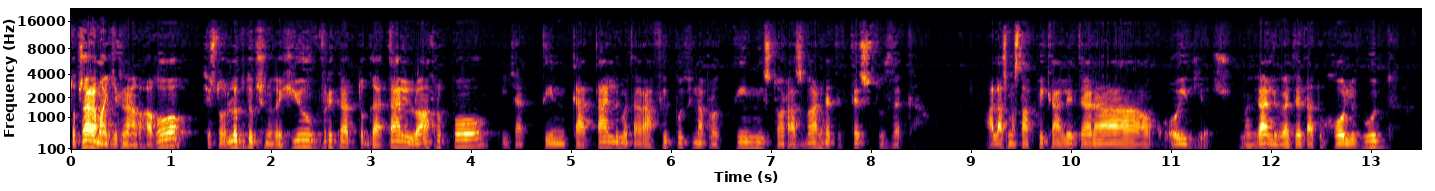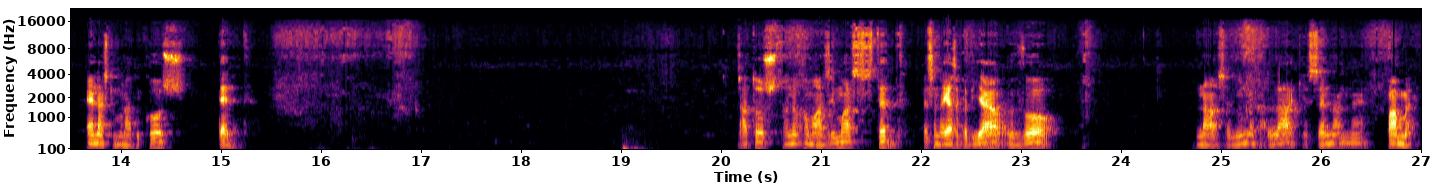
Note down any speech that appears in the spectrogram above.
Το ψάραμα γύρνα εγώ και στο λόμπι του ξενοδοχείου βρήκα τον κατάλληλο άνθρωπο για την κατάλληλη μεταγραφή που έχει να προτείνει στο Ρασβάν για τη θέση του 10. Αλλά ας μας τα πει καλύτερα ο ίδιος. Μεγάλη βεντέτα του Hollywood, ένας και μοναδικός, Ted. Άτος, τον έχω μαζί μας. Ted, πες ένα γεια σας παιδιά, εδώ να σε δούμε καλά και σένα ναι. Πάμε.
